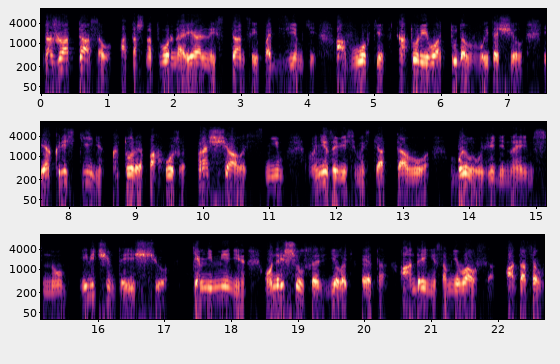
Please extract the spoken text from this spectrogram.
даже о Тасову, о тошнотворно-реальной станции подземки, о Вовке, который его оттуда вытащил, и о Кристине, которая, похоже, прощалась с ним вне зависимости от того, было увиденное им сном или чем-то еще. Тем не менее, он решился сделать это, а Андрей не сомневался. Атасов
